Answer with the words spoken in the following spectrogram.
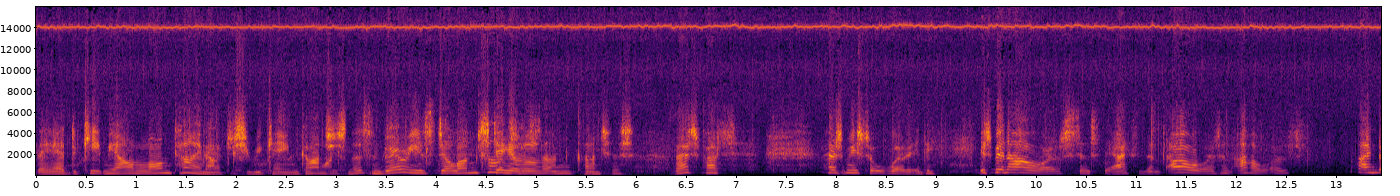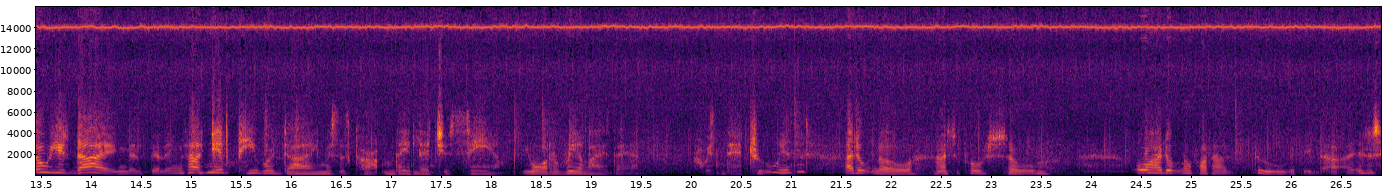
They had to keep me out a long time after she regained consciousness, and Barry is still unconscious. Still unconscious. That's what. has me so worried. It's been hours since the accident, hours and hours. I know he's dying, Miss Billings. I know. If he were dying, Mrs. Carlton, they'd let you see him. You ought to realize that. Now, isn't that true, isn't it? I don't know. I suppose so. Oh, I don't know what I'll do if he dies.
